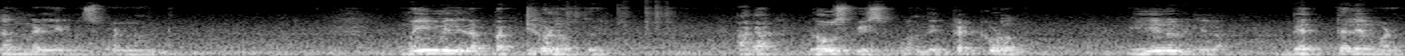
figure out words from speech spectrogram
ಗಂಗನಳ್ಳಿ ಬಸವಣ್ಣ ಅಂತ. ಮೈ ಮೇಲಿರೋ ಬಟ್ಟೆಗಳು ಹೊರ್ತೋಯ್ತು ಆಗ ಬ್ಲೌಸ್ ಪೀಸ್ ಒಂದು ಕಟ್ಕೊಳ್ಳೋದು ಏನೂ ಇರಲಿಲ್ಲ. ಬೆತ್ತಲೆ ಮಾಡ್ದ.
